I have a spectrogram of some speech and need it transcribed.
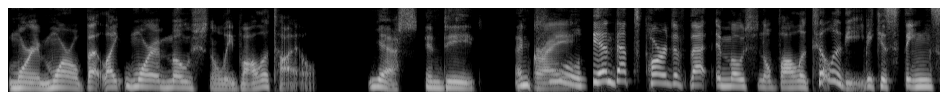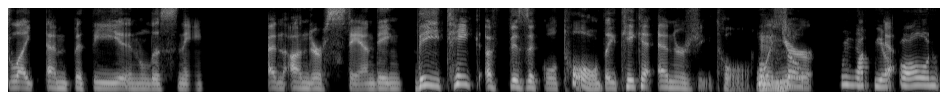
more immoral, but like more emotionally volatile. Yes, indeed. And right. And that's part of that emotional volatility because things like empathy and listening and understanding, they take a physical toll. They take an energy toll when so you're your yeah. own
